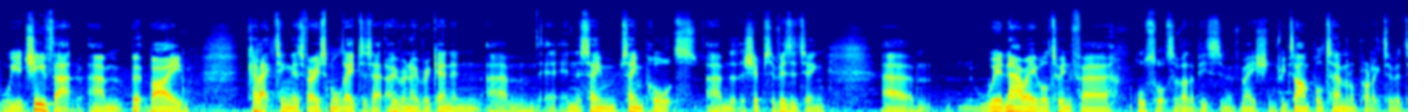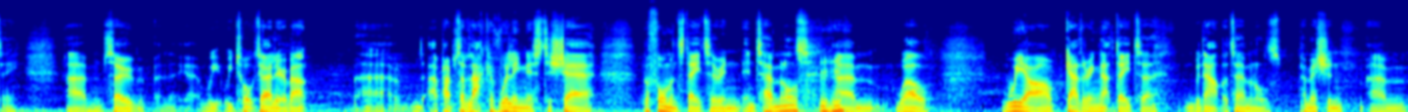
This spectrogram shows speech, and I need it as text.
we achieved that, um, but by collecting this very small data set over and over again in um, in the same same ports um, that the ships are visiting, um, we're now able to infer all sorts of other pieces of information. For example, terminal productivity. Um, so we we talked earlier about. Uh, perhaps a lack of willingness to share performance data in, in terminals. Mhm. well, we are gathering that data without the terminal's permission um,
